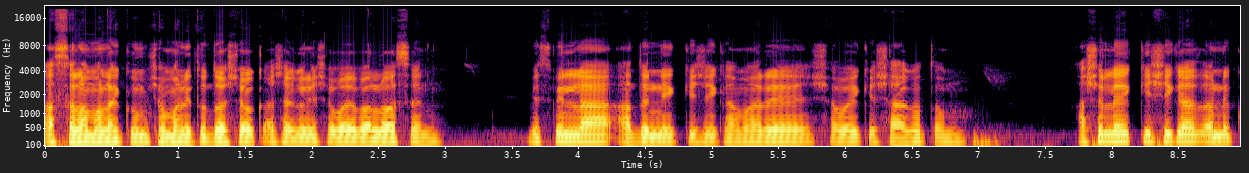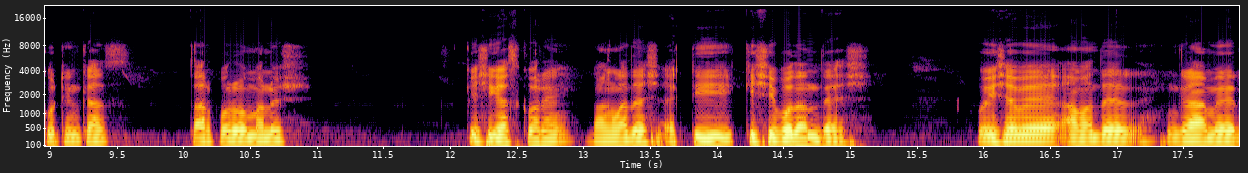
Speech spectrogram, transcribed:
আসসালামু আলাইকুম, সম্মানিত দর্শক, আশা করি সবাই ভালো আছেন। বিসমিল্লা আধুনিক কৃষি খামারে সবাইকে স্বাগতম। আসলে কৃষিকাজ অনেক কঠিন কাজ, তারপরেও মানুষ কৃষিকাজ করে। বাংলাদেশ একটি কৃষি প্রধান দেশ। ওই হিসাবে আমাদের গ্রামের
